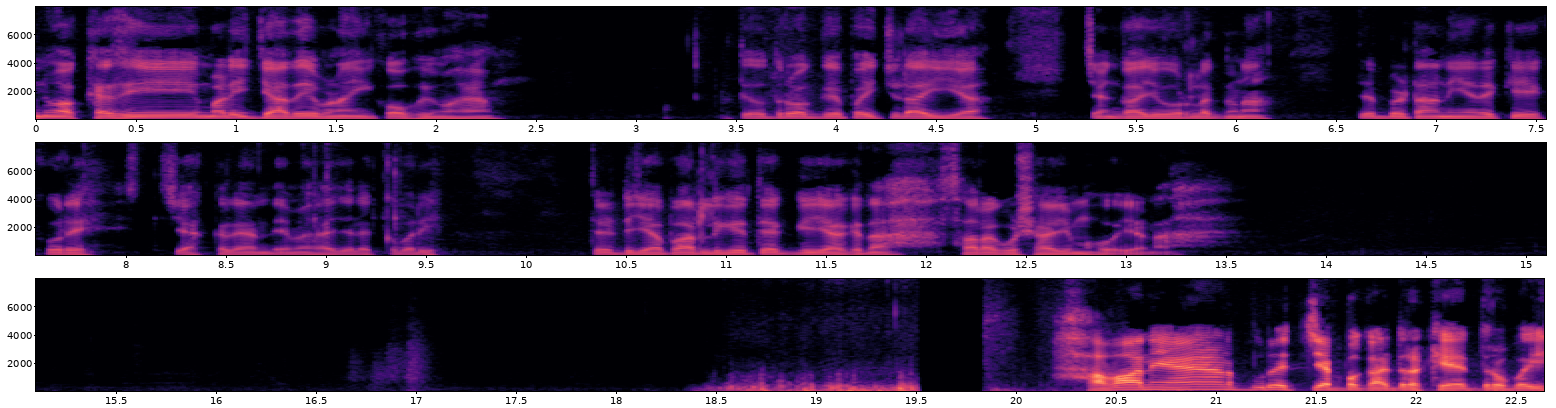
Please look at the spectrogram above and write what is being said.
ਨੂੰ ਆਖਿਆ ਸੀ, ਮਾੜੀ ਜ਼ਿਆਦਾ ਬਣਾਈ ਕੌਫੀ, ਮੈਂ ਕਿਹਾ। ਤੇ ਉਧਰੋਂ ਅੱਗੇ ਪਈ ਚੜਾਈ ਆ, ਚੰਗਾ ਜ਼ੋਰ ਲੱਗਣਾ। ਤੇ ਬਟਾਨੀਆ ਦੇ ਕੇਕ ਹੋਰੇ ਚੱਕ ਲਿਆਂਦੇ, ਮੈਂ ਕਿਹਾ ਚਲ ਇੱਕ ਵਾਰੀ ਢਿੱਡ ਜਾ ਭਰ ਲਈਏ ਤੇ ਅੱਗੇ ਜਾ ਕੇ ਤਾਂ ਸਾਰਾ ਕੁਝ ਹਜਮ ਹੋ ਜਾਣਾ। ਹਵਾ ਨੇ ਐਨ ਪੂਰੇ ਚਿੱਬ ਕੱਢ ਰੱਖਿਆ ਇਧਰੋਂ ਬਈ।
